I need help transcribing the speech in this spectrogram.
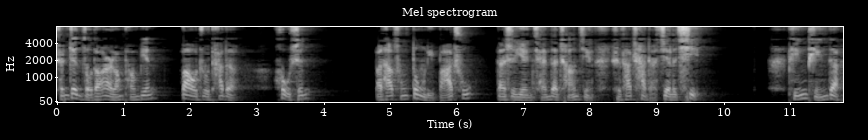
陈震走到二郎旁边，抱住他的后身，把他从洞里拔出。但是眼前的场景使他差点泄了气。平平的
